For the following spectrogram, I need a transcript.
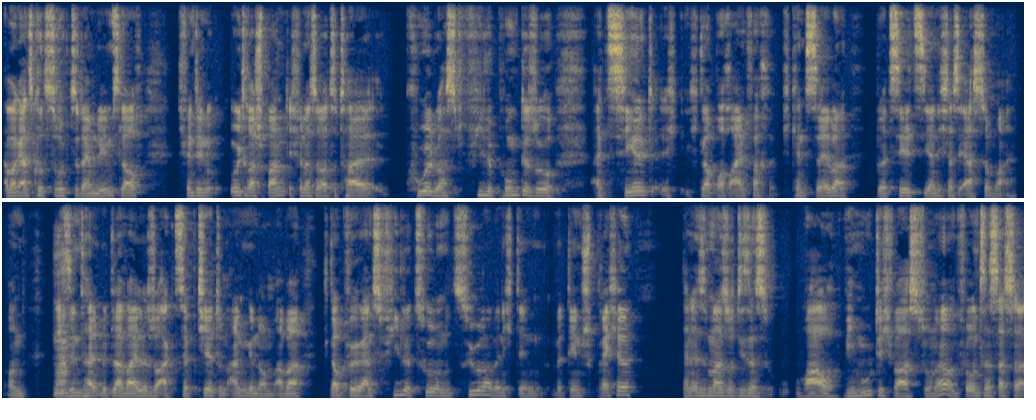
Aber ganz kurz zurück zu deinem Lebenslauf. Ich finde den ultra spannend. Ich finde das aber total cool. Du hast viele Punkte so erzählt. Ich, ich glaube auch einfach, ich kenne es selber, du erzählst sie ja nicht das erste Mal. Und die ja. sind halt mittlerweile so akzeptiert und angenommen. Aber ich glaube, für ganz viele Zuhörerinnen und Zuhörer, wenn ich den, mit denen spreche, dann ist immer so dieses, wow, wie mutig warst du, ne? Und für uns ist das so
